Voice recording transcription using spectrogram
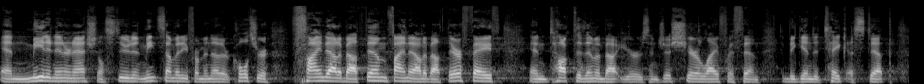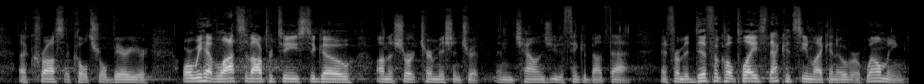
And meet an international student, meet somebody from another culture, find out about them, find out about their faith, and talk to them about yours, and just share life with them and begin to take a step across a cultural barrier. Or we have lots of opportunities to go on a short term mission trip and challenge you to think about that. And from a difficult place, that could seem like an overwhelming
